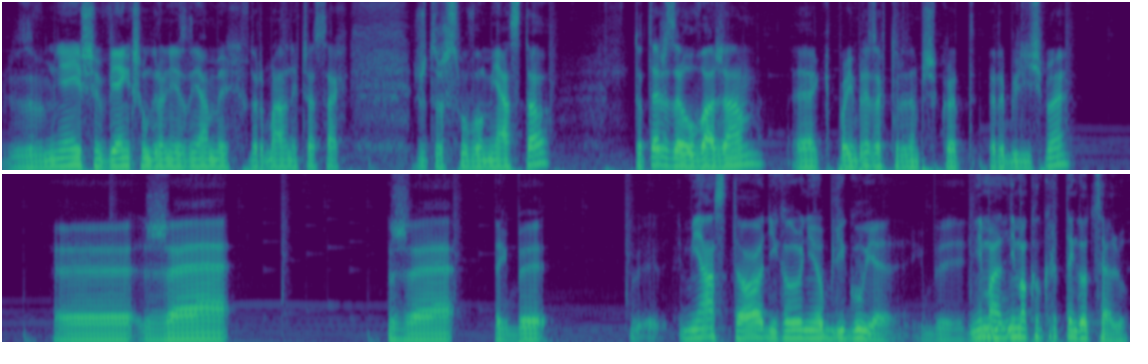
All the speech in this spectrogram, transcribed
w mniejszym, większym gronie znajomych w normalnych czasach, rzucasz słowo miasto, to też zauważam, jak po imprezach, które na przykład robiliśmy, że, że jakby y, miasto nikogo nie obliguje, jakby nie ma, Mm. nie ma konkretnego celu.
